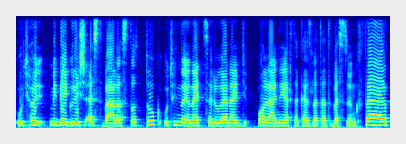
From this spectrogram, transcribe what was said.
Úgyhogy mi végül is ezt választottuk, úgyhogy nagyon egyszerűen egy online értekezletet veszünk fel,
